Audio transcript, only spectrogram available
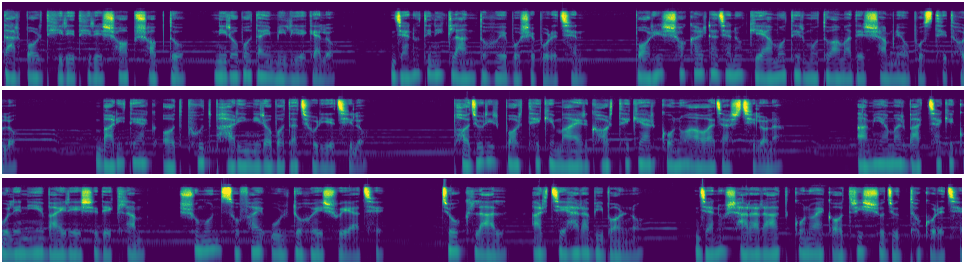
তারপর ধীরে ধীরে সব শব্দ নীরবতায় মিলিয়ে গেল, যেন তিনি ক্লান্ত হয়ে বসে পড়েছেন। পরের সকালটা যেন কেয়ামতের মতো আমাদের সামনে উপস্থিত হল। বাড়িতে এক অদ্ভুত ভারী নীরবতা ছড়িয়েছিল। ফজরির পর থেকে মায়ের ঘর থেকে আর কোনো আওয়াজ আসছিল না। আমি আমার বাচ্চাকে কোলে নিয়ে বাইরে এসে দেখলাম, সুমন সোফায় উল্টো হয়ে শুয়ে আছে। চোখ লাল আর চেহারা বিবর্ণ, যেন সারা রাত কোনো এক অদৃশ্য যুদ্ধ করেছে।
